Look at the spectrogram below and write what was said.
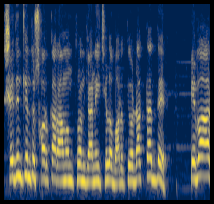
সেদিন কিন্তু সরকার আমন্ত্রণ জানিয়েছিল ভারতীয় ডাক্তারদের। এবার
